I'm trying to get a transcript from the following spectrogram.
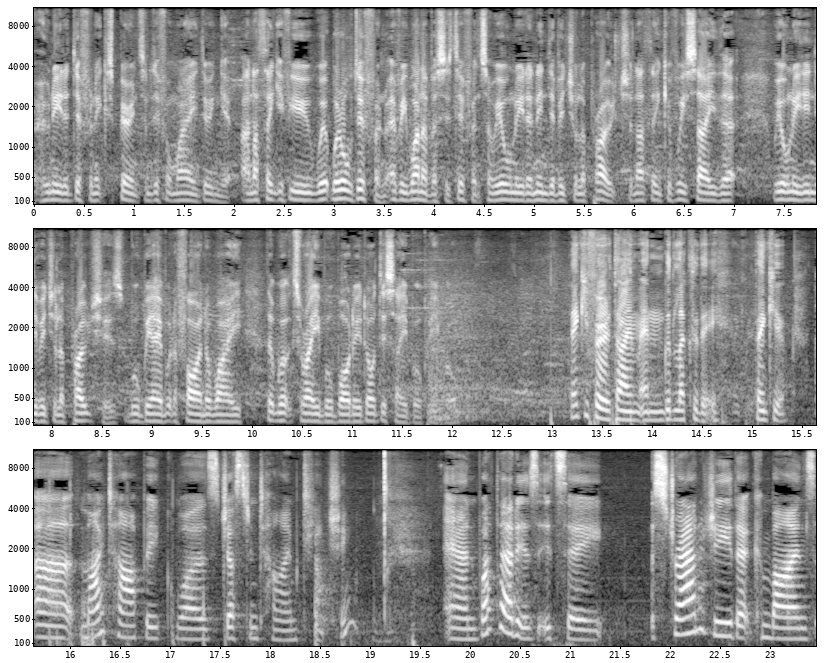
who need a different experience and a different way of doing it. And I think if you, we're, we're, all different. Every one of us is different, so we all need an individual approach. And I think if we say that we all need individual approaches, we'll be able to find a way that works for able-bodied or disabled people. Thank you for your time and good luck today. Thank you. Uh, my topic was just-in-time teaching. And what that is, it's a a strategy that combines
